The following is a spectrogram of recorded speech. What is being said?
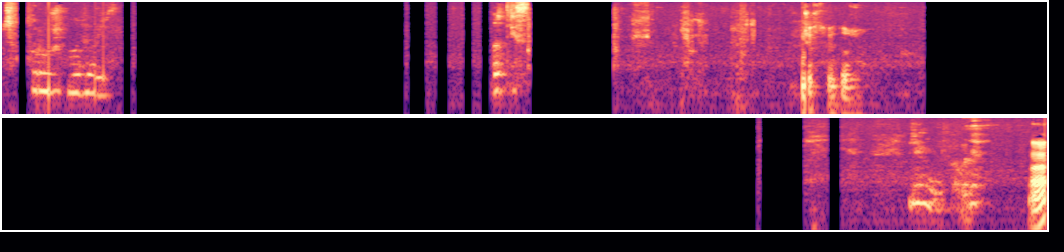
Скоро. Смотри, Чувствую тоже. А?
